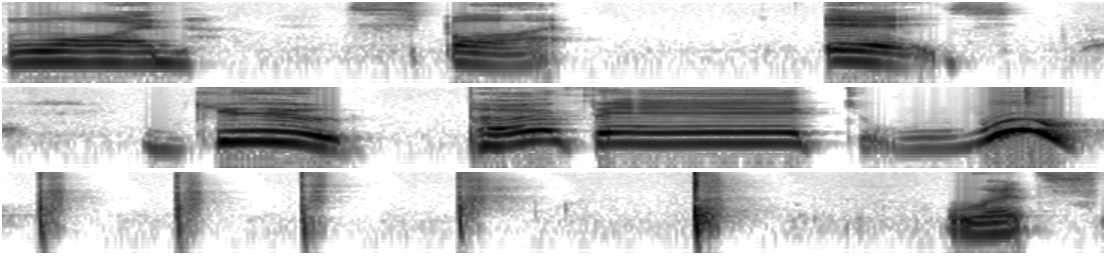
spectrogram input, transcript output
one spot is Dude Perfect. Woo! Let's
